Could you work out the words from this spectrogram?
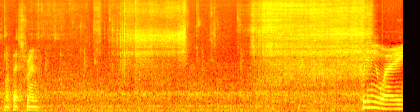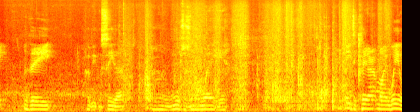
It's my best friend. cleaning away the, hope you can see that, oh, the water's in the way here. Need to clear out my wheel.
